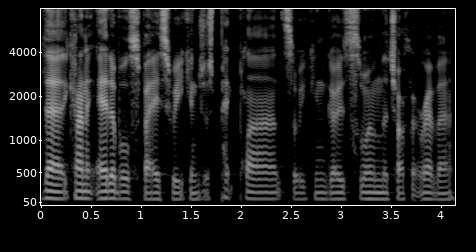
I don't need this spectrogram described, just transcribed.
the kind of edible space where you can just pick plants or you can go swim the chocolate river.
